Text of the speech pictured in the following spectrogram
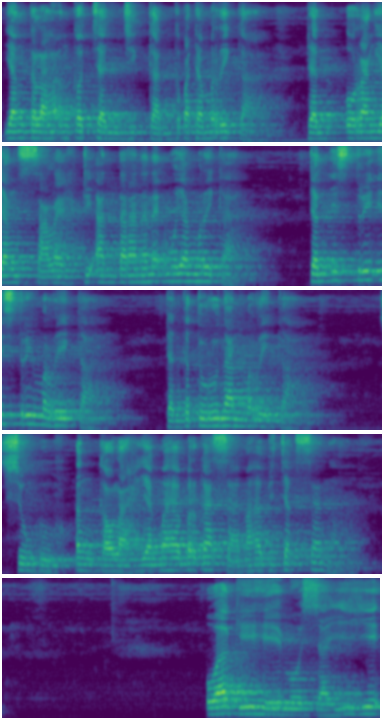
yang telah engkau janjikan kepada mereka dan orang yang saleh di antara nenek moyang mereka dan istri-istri mereka dan keturunan mereka sungguh engkaulah yang maha perkasa maha bijaksana وقهم السيئات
